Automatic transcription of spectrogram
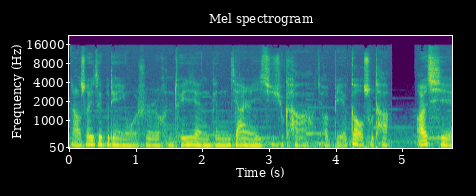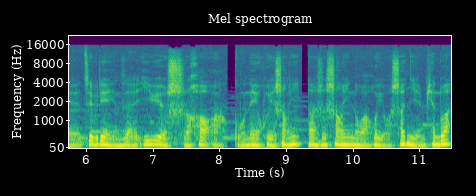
然后所以这部电影我是很推荐跟家人一起去看啊，叫别告诉他。而且这部电影在一月十号啊，国内会上映，但是上映的话会有删减片段，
